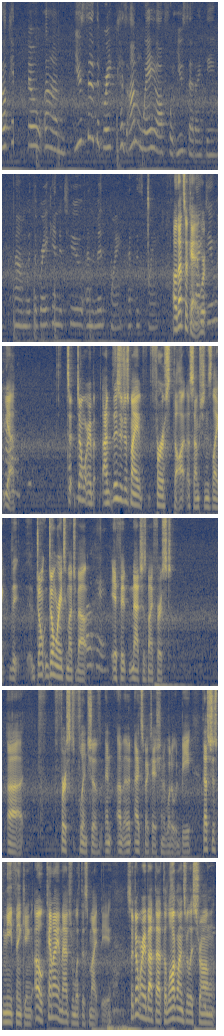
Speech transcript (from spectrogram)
Okay, so um, you said the break because I'm way off what you said. I think um, with the break into two and the midpoint at this point. Oh, that's okay. We're, do yeah, have- D- don't worry. About, um, these are just my first thought assumptions. Like, the, don't don't worry too much about Okay. if it matches my first uh, first flinch of an, of an expectation of what it would be. That's just me thinking, oh, can I imagine what this might be? So don't worry about that. The log line's really strong.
